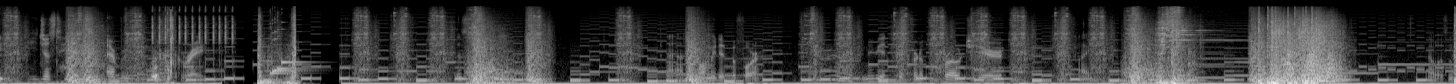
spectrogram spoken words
Mostly he just hits everything. Great. This is one. Ah, the one we did before. Uh, Maybe a different approach here. Like that wasn't.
